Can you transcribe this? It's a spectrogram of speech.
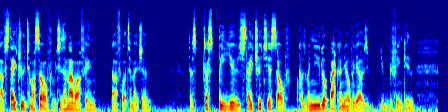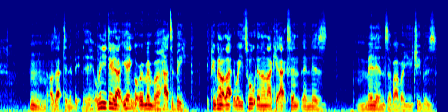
I've stayed true to myself, which is another thing that I forgot to mention. Just just be you. Stay true to yourself because when you look back on your videos, you'll be thinking, "Hmm, I was acting a bit there." When you do that, you ain't got to remember how to be. If people don't like the way you talk, they don't like your accent, then there's millions of other YouTubers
